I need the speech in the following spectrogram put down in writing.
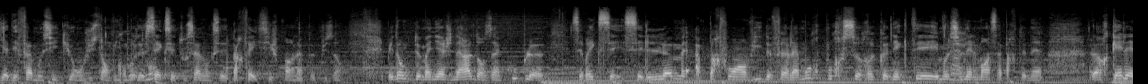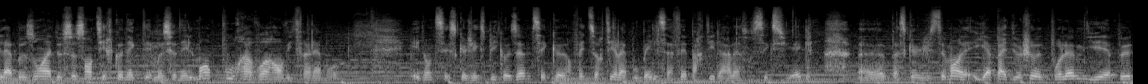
y a des femmes aussi qui ont juste envie de sexe et tout ça, donc c'est parfait. Ici, je parle un peu plus en. Mais donc, de manière générale, dans un couple, c'est vrai que c'est l'homme a parfois envie de faire l'amour pour se reconnecter émotionnellement à sa partenaire, alors qu'elle, elle a besoin de se sentir connectée émotionnellement pour avoir envie de faire l'amour? Et donc c'est ce que j'explique aux hommes, c'est qu'en fait sortir la poubelle, ça fait partie de la relation sexuelle, euh, parce que justement il n'y a pas de chose. Pour l'homme, il est un peu,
